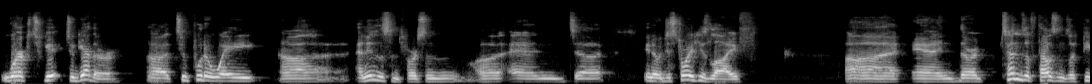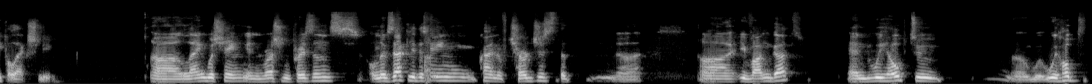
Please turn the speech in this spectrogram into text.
work to get together uh, to put away uh, an innocent person and you know destroy his life. And there are tens of thousands of people actually uh, languishing in Russian prisons on exactly the same kind of charges that uh, uh, Ivan got, and we hope to uh, we hope that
